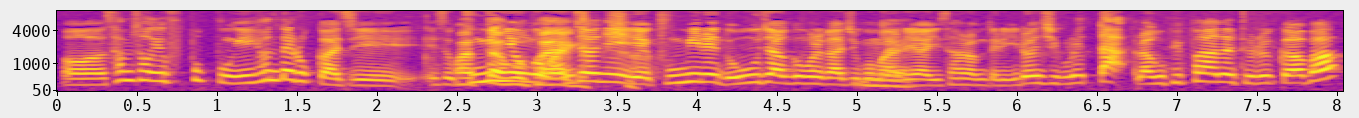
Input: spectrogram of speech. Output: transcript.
어, 삼성의 후폭풍이 현대로까지 해서 국민연금 완전히 예, 국민의 노후 자금을 가지고 네. 말이야 이 사람들이 이런 식으로 했다라고 비판을 들을까봐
